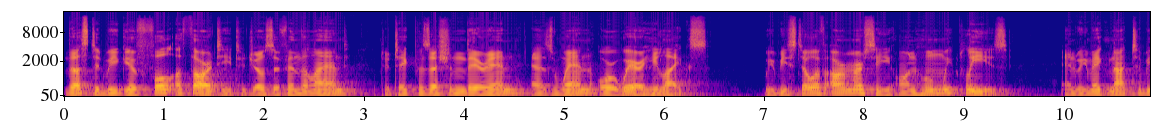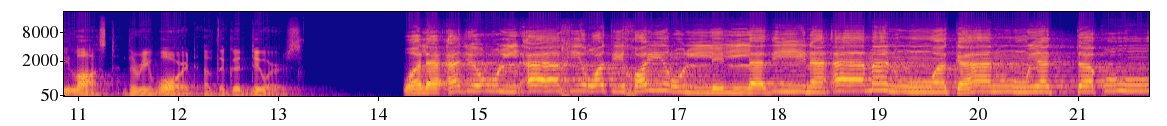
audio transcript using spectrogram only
Thus did we give full authority to Joseph in the land to take possession therein as when or where He likes. We bestow of our mercy on whom we please, and we make not to be lost the reward of the good doers. ولأجر الآخرة خير للذين آمنوا وكانوا يتقون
